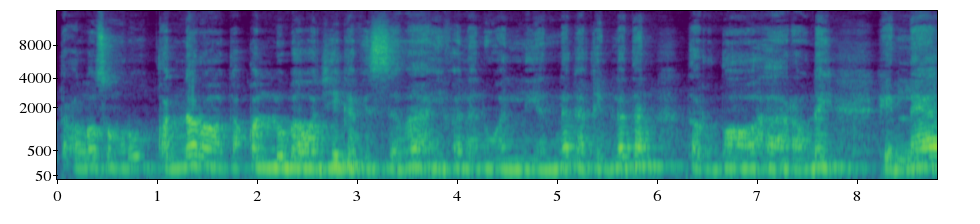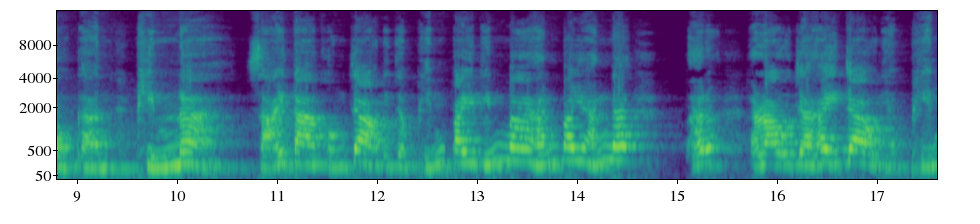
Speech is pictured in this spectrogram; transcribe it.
แต่อัลลอฮ์ทรงรู้กันนราตะกัลลุบะวะจิกะฟิสสมาอิฟะลันวัลลียนนักกิบลัตันตรดอฮาเราได้ เห็นแล้วการผินหน้าสายตาของเจ้านี่จะผินไปผินมาหันไปหันนะเราจะให้เจ้าเนี่ยผิน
